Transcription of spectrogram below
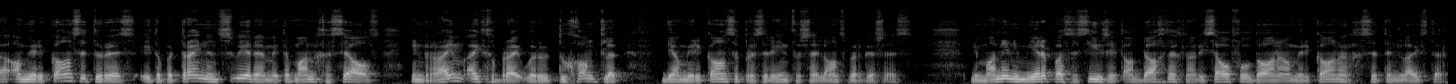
'n Amerikaanse toerist het op 'n trein in Swede met 'n man gesels en ruim uitgebrei oor hoe toeganklik die Amerikaanse president vir sy landsburgers is. Die man en die mede-passasiers het aandagtig na die selfvoldane Amerikaner gesit en luister.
